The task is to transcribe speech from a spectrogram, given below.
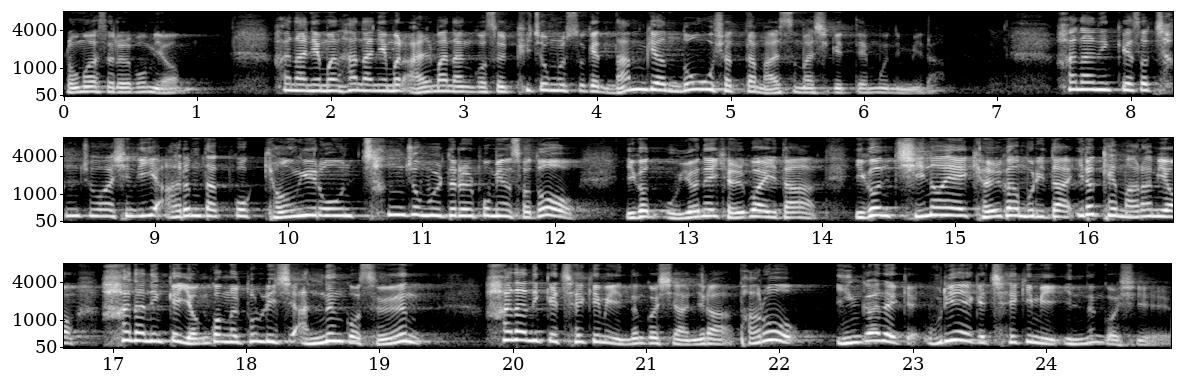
로마서를 보면 하나님은 하나님을 알만한 것을 피조물 속에 남겨놓으셨다 말씀하시기 때문입니다. 하나님께서 창조하신 이 아름답고 경이로운 창조물들을 보면서도 이건 우연의 결과이다. 이건 진화의 결과물이다. 이렇게 말하며 하나님께 영광을 돌리지 않는 것은 하나님께 책임이 있는 것이 아니라 바로 인간에게, 우리에게 책임이 있는 것이에요.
